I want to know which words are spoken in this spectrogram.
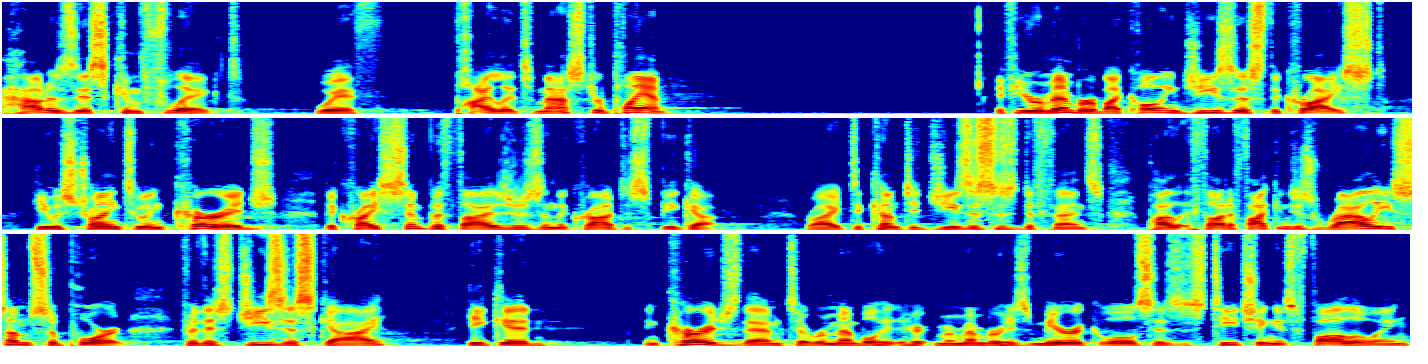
How does this conflict with Pilate's master plan? If you remember, by calling Jesus the Christ, he was trying to encourage the Christ sympathizers in the crowd to speak up, right? To come to Jesus' defense. Pilate thought if I can just rally some support for this Jesus guy, he could encourage them to remember, remember his miracles, his, his teaching, his following.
